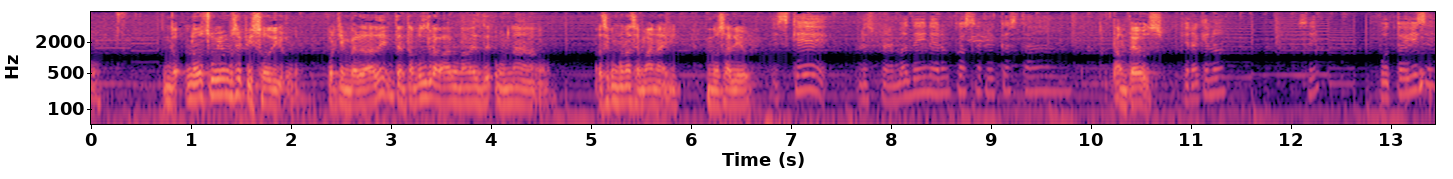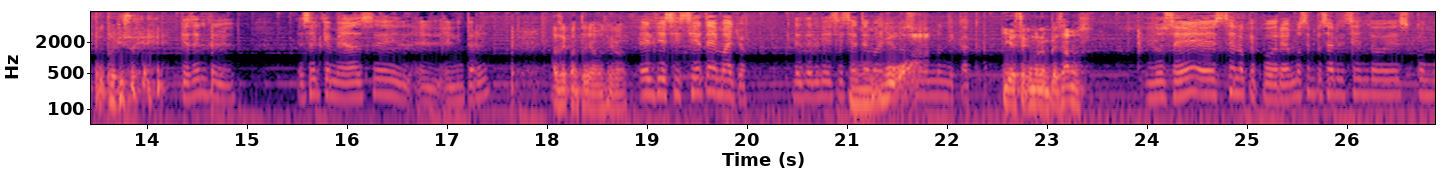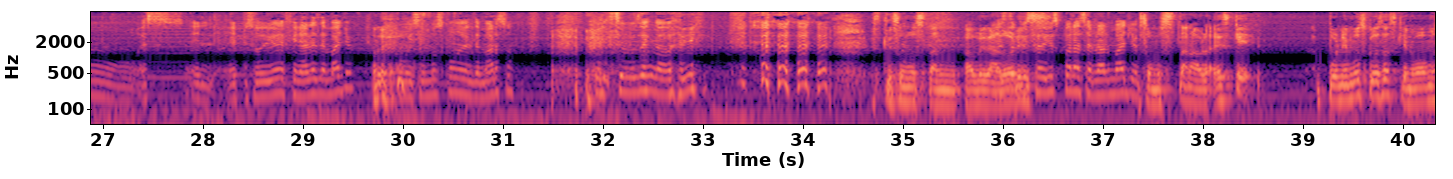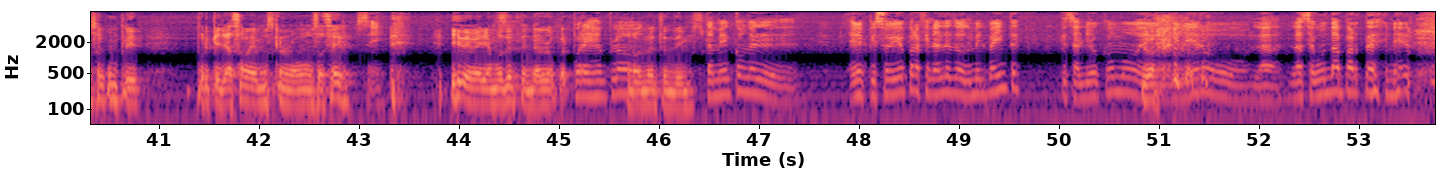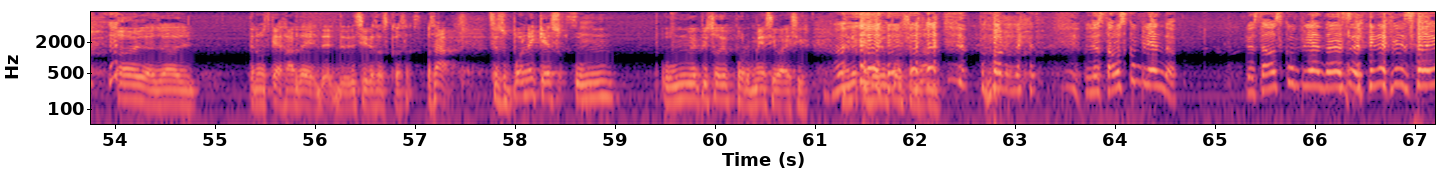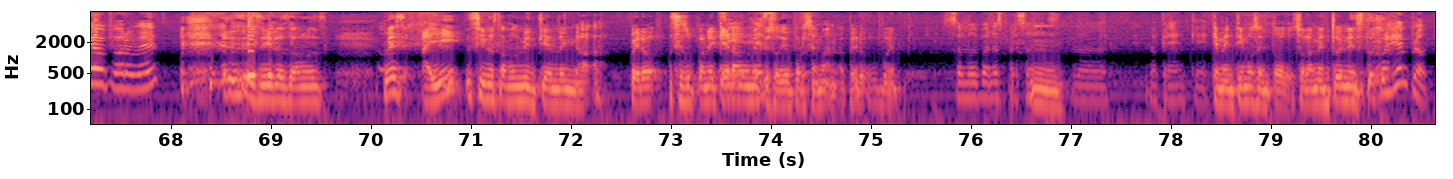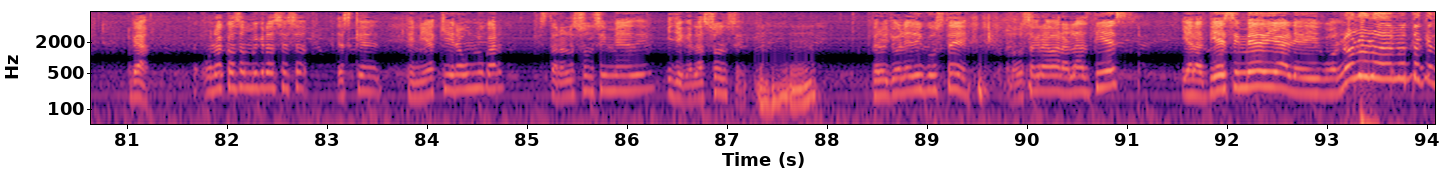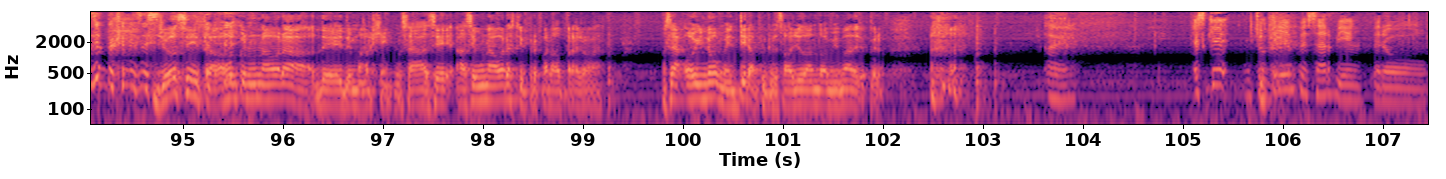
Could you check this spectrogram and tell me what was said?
no, no subimos episodio? Porque en verdad intentamos grabar una vez, de, una, hace como una semana y no salió. es que los problemas de dinero en Costa Rica están. Tan feos. ¿Quiera que no? ¿Sí? Puto hice. Puto dice. Que es el del. Es el que me hace el, el- el internet. ¿Hace cuánto llevamos grabar? El 17 de mayo. Desde el 17 de mayo no subimos ni caca. ¿Y este cómo lo empezamos? No sé, este lo que podríamos empezar diciendo es como es el episodio de finales de mayo, como hicimos con el de marzo, que lo hicimos en abril. Es que somos tan Este habladores. episodio es para cerrar mayo. Somos tan habladores. Es que ponemos cosas que no vamos a cumplir porque ya sabemos que no lo vamos a hacer. Sí. Y deberíamos de entenderlo, pero Por ejemplo, no lo entendimos. también con el, el episodio para finales de 2020, que salió como en enero, la, la segunda parte de enero. Ay, ay, ay. Tenemos que dejar de, de- de decir esas cosas. O sea, se supone que es un, un episodio por mes, iba a decir. Un episodio por semana. por mes. Lo estamos cumpliendo. Lo estamos cumpliendo, es un episodio por mes. Es decir, lo estamos. Pues ahí sí no estamos mintiendo en nada. Pero se supone que Sí, era un es- episodio por semana. Pero bueno, Somos buenas personas. No, no crean que. que mentimos en todo, solamente en esto. Por ejemplo, vea, una cosa muy graciosa es que tenía que ir a un lugar, estar a las once y media y llegué a las 11. Ujú. Pero yo le digo a usted, vamos a grabar a las 10 y a las 10 y media le digo, no, no, no, dame un toquecito que necesito. Yo sí trabajo con una hora de, de margen. O sea, hace, hace una hora estoy preparado para grabar. O sea, hoy no, mentira, porque le estaba ayudando a mi madre, pero. A ver. Es que yo quería empezar bien, pero.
